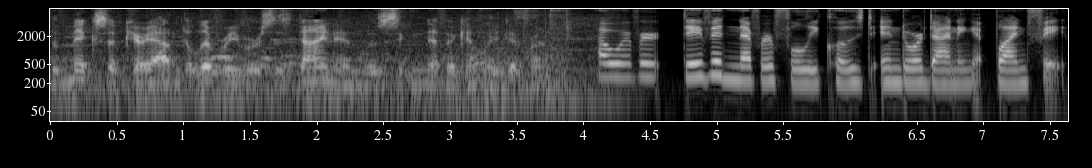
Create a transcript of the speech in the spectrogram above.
The mix of carry out and delivery versus dine in was significantly different. However, David never fully closed indoor dining at Blind Faith,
